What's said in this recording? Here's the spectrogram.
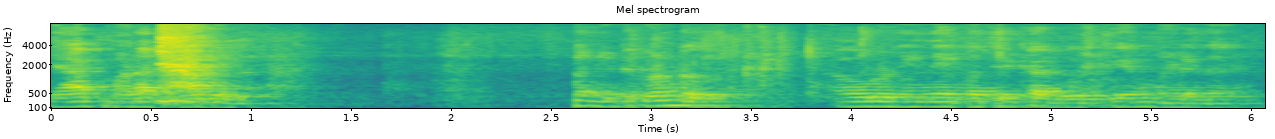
ಯಾಕೆ ಮಾಡೋಕ್ಕಾಗಿಲ್ಲ? ಇಟ್ಟುಕೊಂಡು ಅವರು ನಿನ್ನೆ ಪತ್ರಿಕಾಗೋಷ್ಠಿಯನ್ನು ಮಾಡಿದ್ದಾರೆ.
